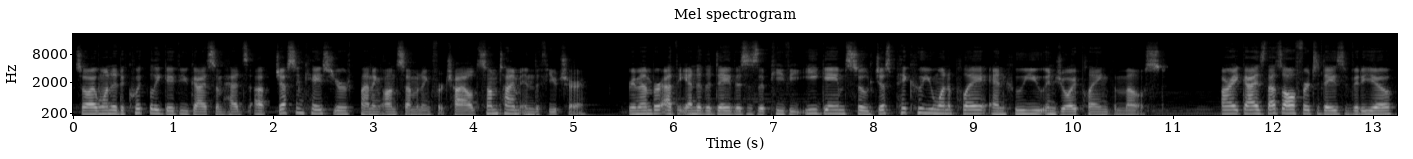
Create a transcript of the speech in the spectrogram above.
So I wanted to quickly give you guys some heads up just in case you're planning on summoning for Childe sometime in the future. Remember, at the end of the day, this is a PvE game, so just pick who you want to play and who you enjoy playing the most. Alright guys, that's all for today's video.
